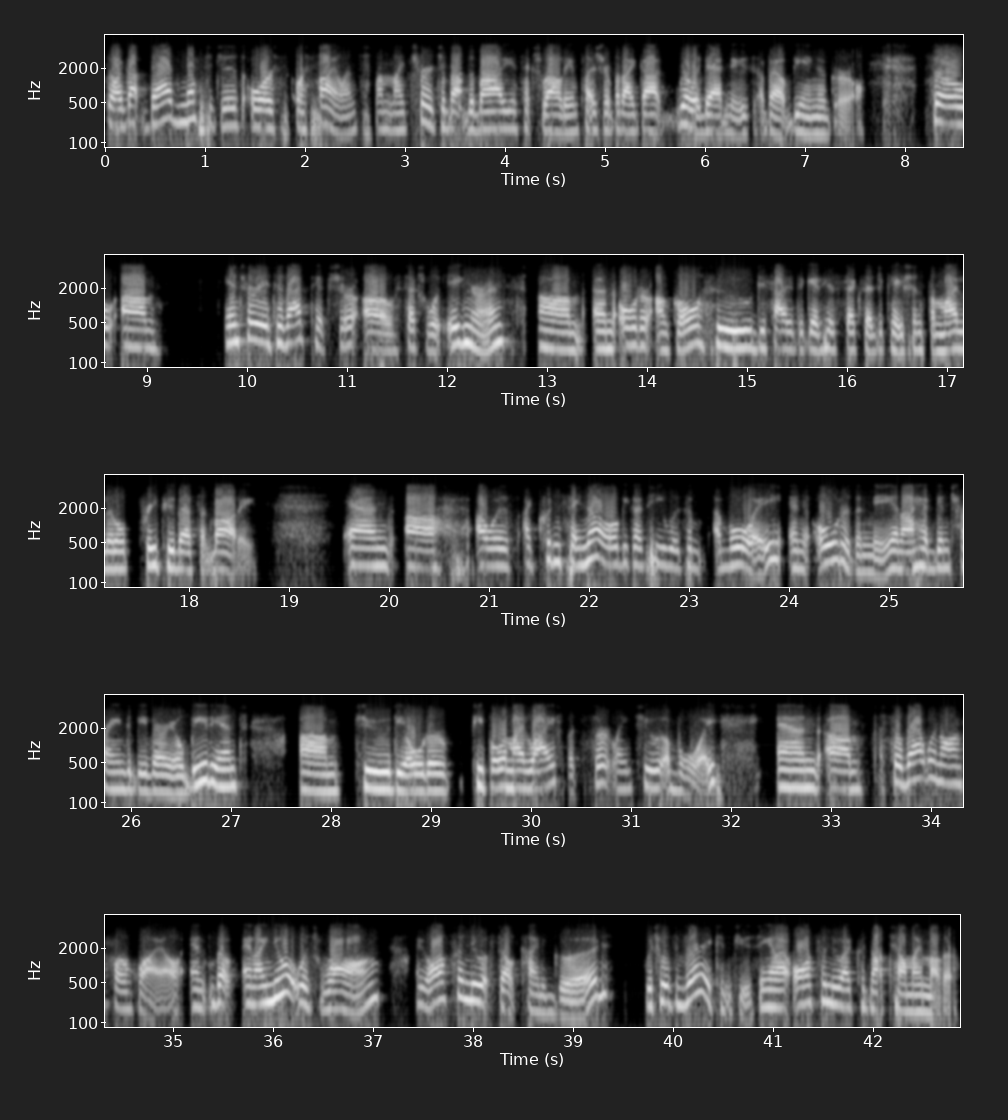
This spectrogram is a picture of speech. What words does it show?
so I got bad messages or or silence from my church about the body and sexuality and pleasure, but I got really bad news about being a girl. So um, enter into that picture of sexual ignorance. Um, an older uncle who decided to get his sex education from my little prepubescent body. And uh i was i couldn't say no because he was a, a boy and older than me and i had been trained to be very obedient um to the older people in my life but certainly to a boy. And um so that went on for a while. And but and i knew it was wrong. I also knew it felt kind of good which was very confusing and i also knew i could not tell my mother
